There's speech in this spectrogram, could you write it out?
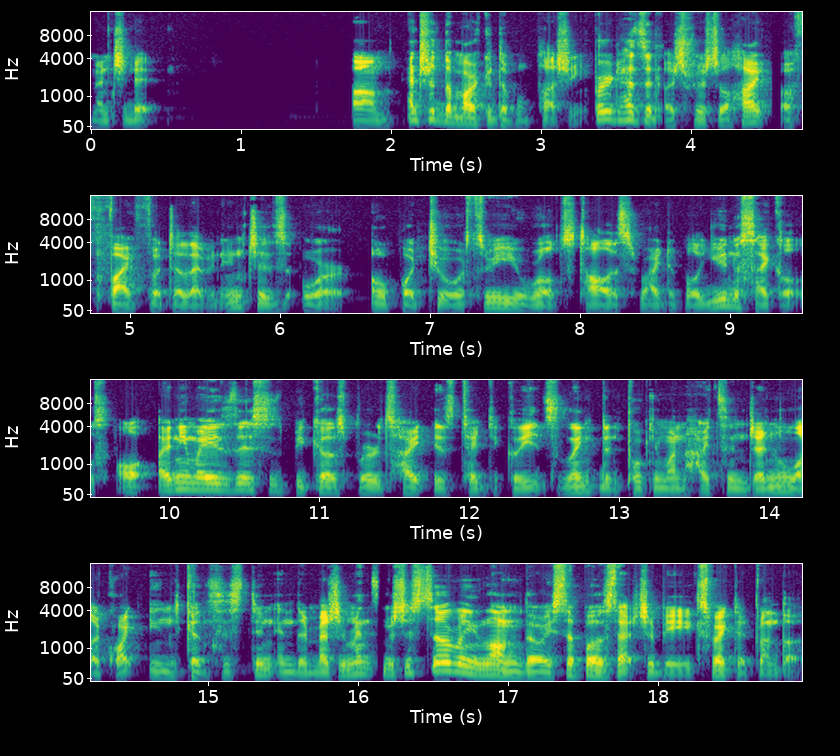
mention it. Um, enter the marketable plushie. Furret has an official height of 5 foot 11 inches or 0.203 world's tallest rideable unicycles. All, anyways, this is because Furret's height is technically its length and Pokemon heights in general are quite inconsistent in their measurements, which is still really long though I suppose that should be expected from the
